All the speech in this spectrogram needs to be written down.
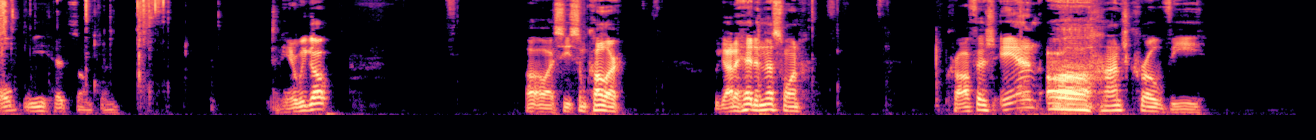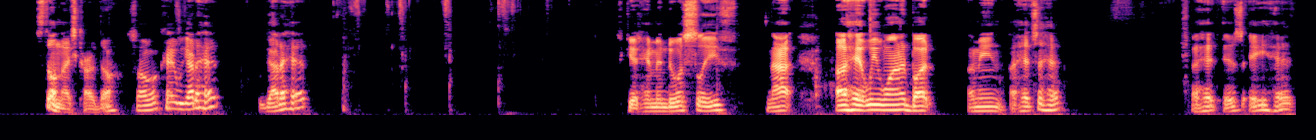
hope we hit something. And here we go. Uh oh I see some color. We got a hit in this one. Crawfish and, oh, Honchkrow V. Still a nice card, though. So, okay, we got a hit. We got a hit. Let's get him into a sleeve. Not a hit we wanted, but, I mean, a hit's a hit. A hit is a hit.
